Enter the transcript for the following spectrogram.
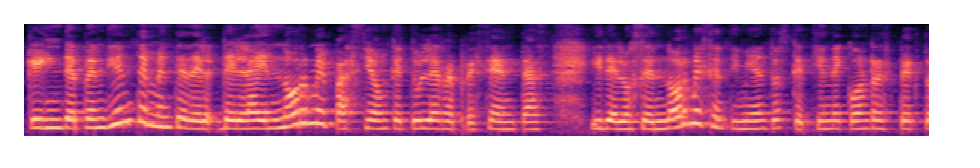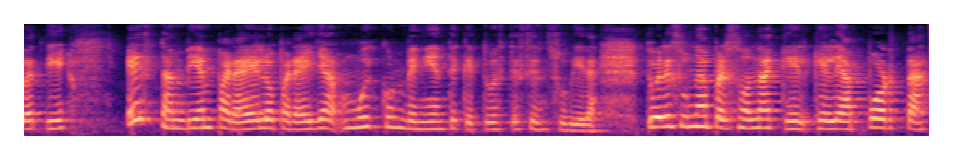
que independientemente de la enorme pasión que tú le representas, y de los enormes sentimientos que tiene con respecto a ti, es también para él o para ella muy conveniente que tú estés en su vida. Tú eres una persona que, que, le aporta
